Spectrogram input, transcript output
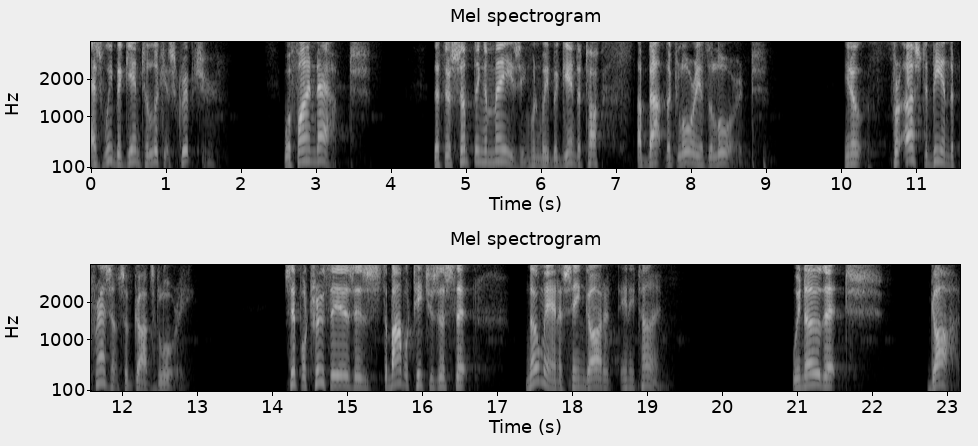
as we begin to look at Scripture, we'll find out that there's something amazing when we begin to talk about the glory of the Lord. You know, for us to be in the presence of God's glory. Simple truth is, is the Bible teaches us that no man has seen God at any time. We know that God,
